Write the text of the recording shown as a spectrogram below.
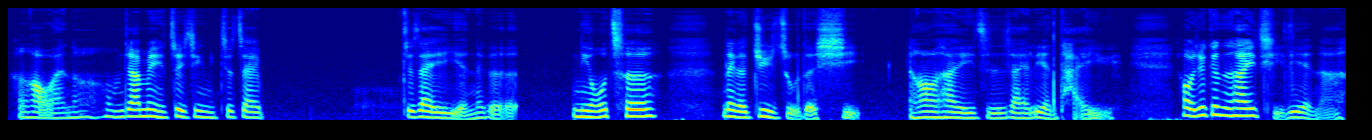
很好玩呢、哦。我们家妹最近就在就在演那个牛车那个剧组的戏，然后他一直在练台语，然后我就跟着他一起练啊。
